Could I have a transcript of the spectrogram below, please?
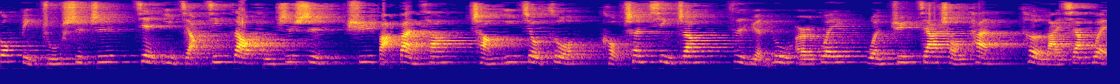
公秉烛视之，见一角金造服之士，须发半苍，长衣就坐，口称姓张，自远路而归，闻君家愁叹，特来相慰。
